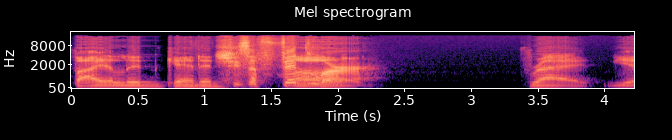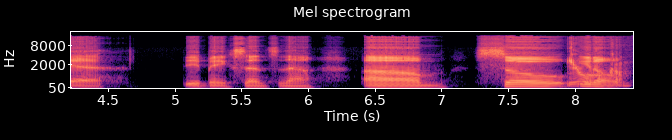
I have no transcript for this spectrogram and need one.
violin cannon. She's a fiddler. Um, right. Yeah. It makes sense now. Um, so, You're you know, welcome.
